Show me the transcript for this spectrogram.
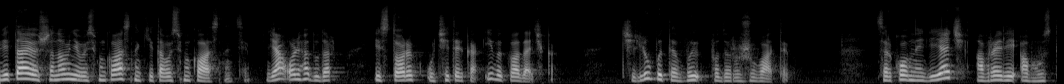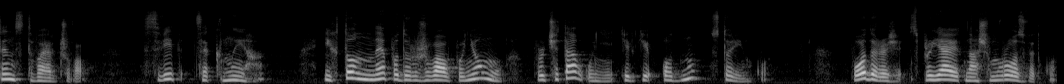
Вітаю, шановні восьмикласники та восьмикласниці. Я Ольга Дудар, історик, учителька і викладачка. Чи любите ви подорожувати? Церковний діяч Аврелій Августин стверджував: світ це книга, і хто не подорожував по ньому, прочитав у ній тільки одну сторінку. Подорожі сприяють нашому розвитку,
